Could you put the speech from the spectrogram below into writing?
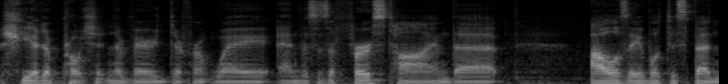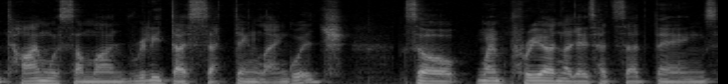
she had approached it in a very different way, and this is the first time that I was able to spend time with someone really dissecting language. So when Priya and Nades had said things,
